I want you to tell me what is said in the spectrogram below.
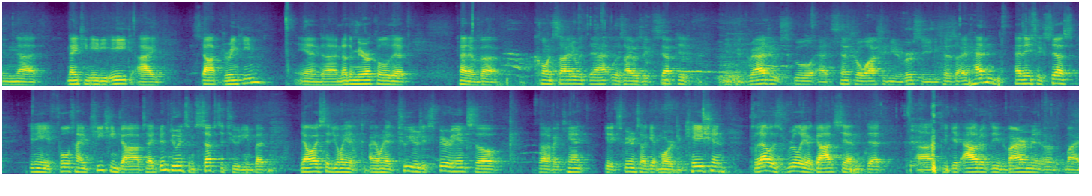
in 1988, uh, I stopped drinking. And uh, another miracle that kind of uh, coincided with that was I was accepted into graduate school at Central Washington University because I hadn't had any success getting any full-time teaching jobs. I'd been doing some substituting, but they always said you only had, I only had two years experience, so I thought if I can't get experience, I'll get more education. So that was really a godsend that uh, to get out of the environment of my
